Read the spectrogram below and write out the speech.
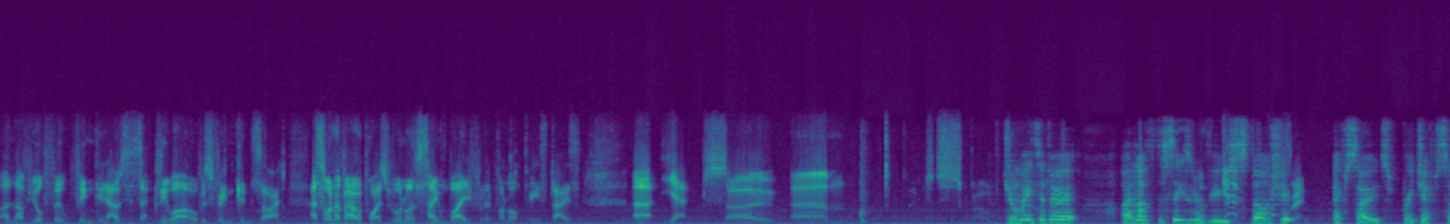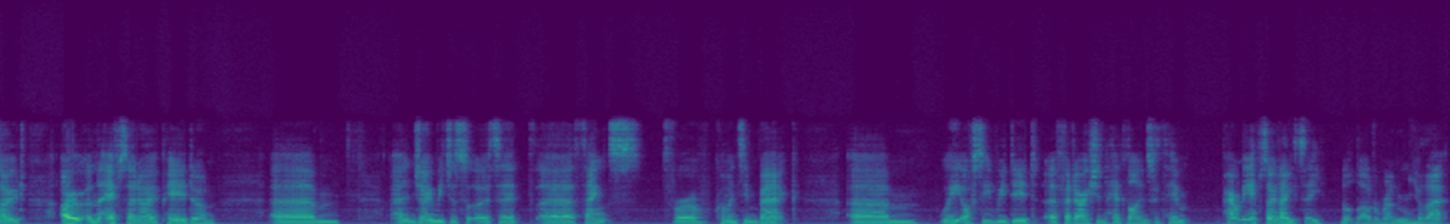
I love your thinking. That was exactly what I was thinking, Si. That's one of our points. We're on the same wavelength a lot these days. Uh, yeah. So um, just scroll. Do you want me to do it? I love the season reviews, Yeah, Starship episodes, Bridge episode. Oh, and the episode I appeared on. Um, and Jamie just uh, said, uh, thanks for commenting back. Um, we obviously we did uh, Federation headlines with him. Apparently episode eighty. Not that I remember that.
